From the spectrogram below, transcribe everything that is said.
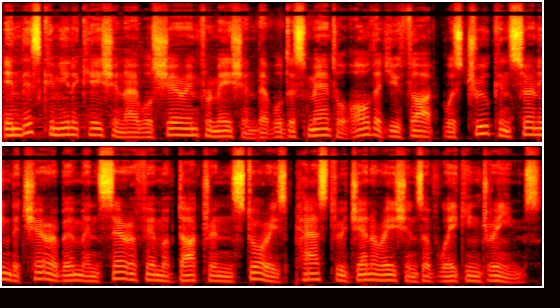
In this communication I will share information that will dismantle all that you thought was true concerning the cherubim and seraphim of doctrine and stories passed through generations of waking dreams.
